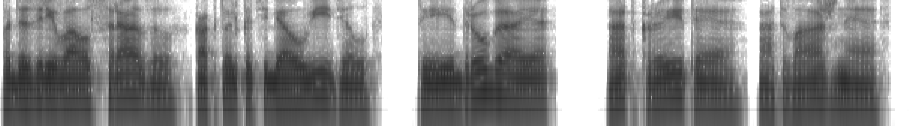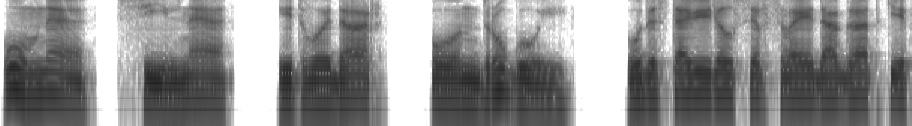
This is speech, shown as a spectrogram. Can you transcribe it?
подозревал сразу, как только тебя увидел. Ты другая, открытая, отважная, умная, сильная. И твой дар, он другой. Удостоверился в своей догадке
